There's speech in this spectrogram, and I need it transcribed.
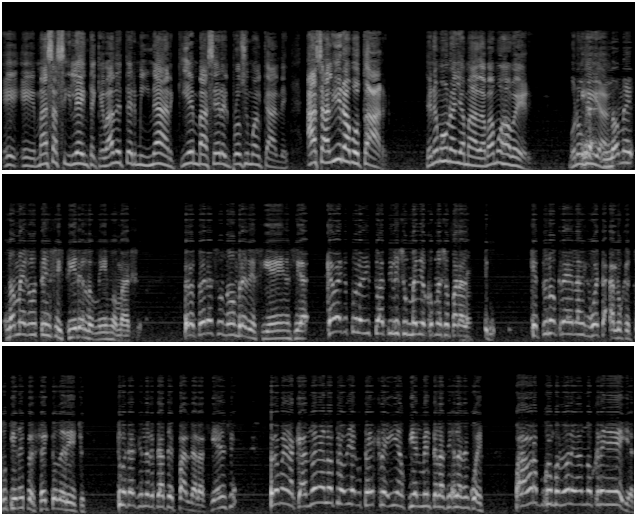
eh, eh, masa silente que va a determinar quién va a ser el próximo alcalde a salir a votar. Tenemos una llamada, vamos a ver. Buenos días. No me, no me gusta insistir en lo mismo, Max. Pero tú eres un hombre de ciencia. Cada vez que tú le dices, a ti le un medio como eso para decir que tú no crees en las encuestas, a lo que tú tienes perfecto derecho. Tú me estás diciendo que te das de espalda a la ciencia. Pero ven acá, no era el otro día que ustedes creían fielmente en las, en las encuestas. Para ahora, porque no le dan, no creen en ellas.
